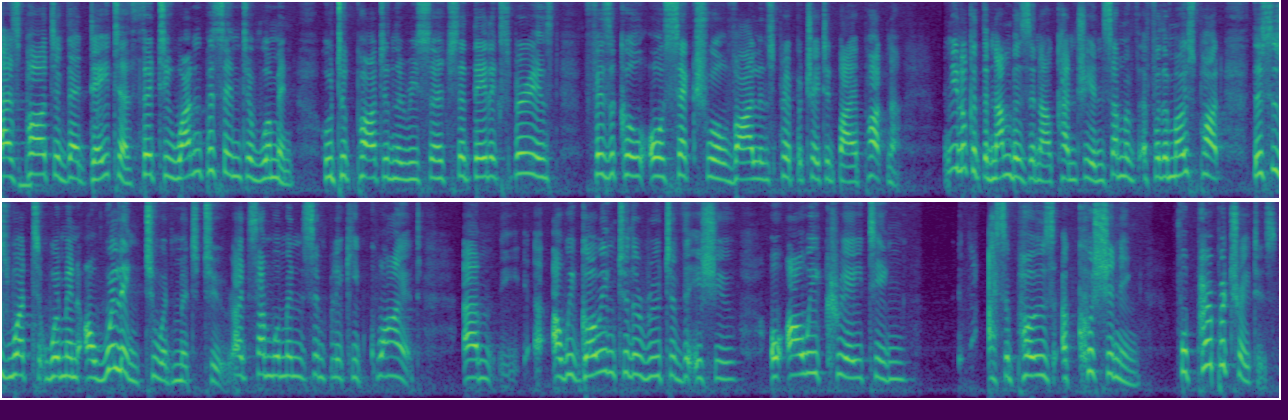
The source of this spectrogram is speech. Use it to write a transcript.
as part of that data, 31% of women who took part in the research said they'd experienced physical or sexual violence perpetrated by a partner. And you look at the numbers in our country, and some of, for the most part, this is what women are willing to admit to, right? Some women simply keep quiet. Um, are we going to the root of the issue, or are we creating, I suppose, a cushioning for perpetrators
